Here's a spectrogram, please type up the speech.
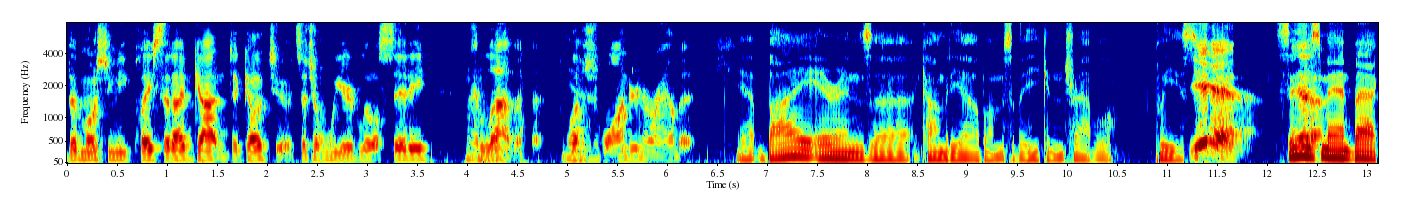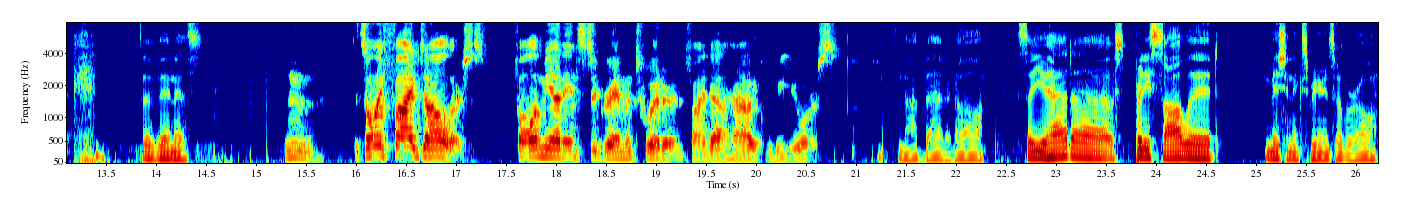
the most unique place that I've gotten to go to. It's such a weird little city. I Mhm. love it. Love Yeah. just wandering around it. Yeah, buy Aaron's uh, comedy album so that he can travel, please. Yeah. Send this man back to Venice. Mm. It's only five dollars. Follow me on Instagram and Twitter and find out how it can be yours. It's not bad at all. So you had a pretty solid mission experience overall.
